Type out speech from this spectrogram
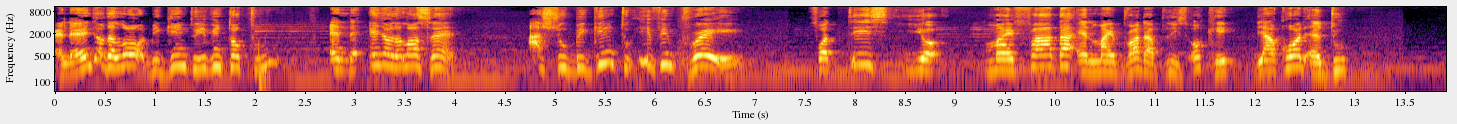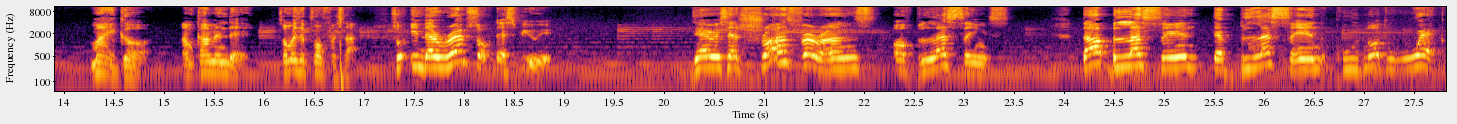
And the angel of the Lord began to even talk to me. And the angel of the Lord said, I should begin to even pray for this your my father and my brother, please. Okay, they are called Edu. My God, I'm coming there. Somebody say prophesy. So in the realms of the spirit, there is a transference of blessings. That blessing, the blessing could not work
